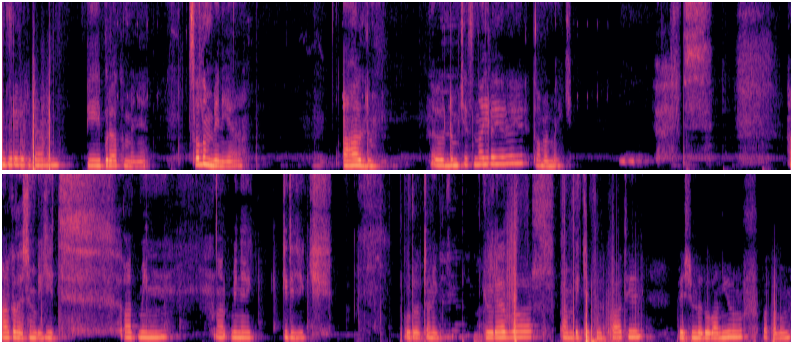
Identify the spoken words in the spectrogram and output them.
ben görev yapacağım. Bir bırakın beni. Salın beni ya. Aha öldüm. Öldüm kesin. Hayır hayır hayır. Tamam ölmedik. Evet. Arkadaşım bir git. Admin admine gidecek. Burada bir tane görev var. Pembe kesin katil. Peşimde dolanıyor. Bakalım.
